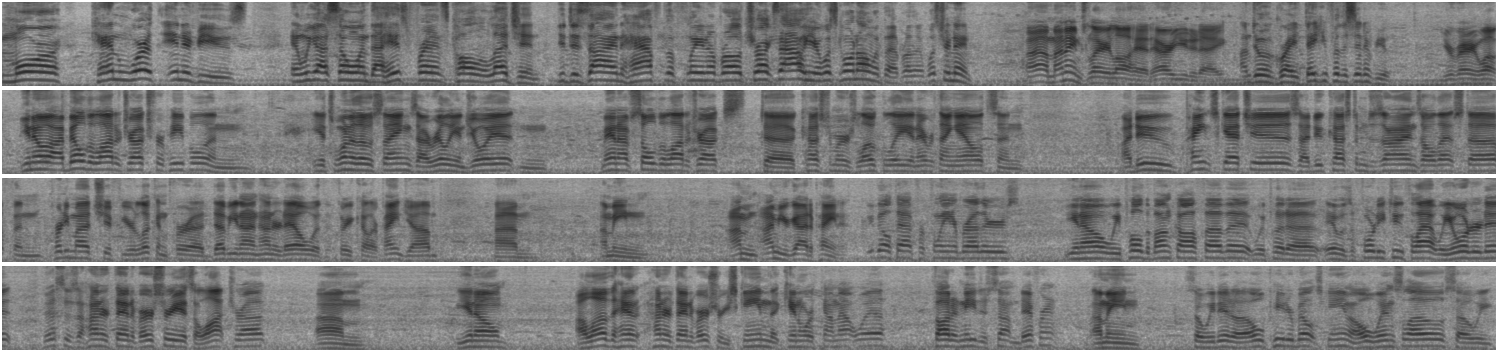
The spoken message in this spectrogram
more Kenworth interviews, and we got someone that his friends call a legend. You design half the Fleener Bro trucks out here. What's going on with that, brother? What's your name? Uh, my name's Larry Lawhead. How are you today? I'm doing great. Thank you for this interview. You're very welcome. You know, I build a lot of trucks for people, and it's one of those things. I really enjoy it, and man, I've sold a lot of trucks to customers locally and everything else, and I do paint sketches, I do custom designs, all that stuff, and pretty much if you're looking for a W900L with a three color paint job, um, I mean, I'm I'm your guy to paint it. We built that for Fleener Brothers. You know, we pulled the bunk off of it. We put a it was a 42 flat. We ordered it. This is a 100th anniversary. It's a lot truck. Um, you know, I love the 100th anniversary scheme that Kenworth come out with. Thought it needed something different. I mean, so we did an old Peterbilt scheme, an old Winslow. So we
